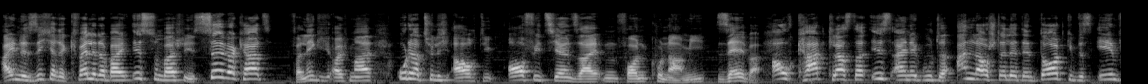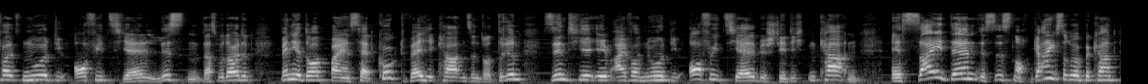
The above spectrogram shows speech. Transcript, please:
Eine sichere Quelle dabei ist zum Beispiel Silver Cards, verlinke ich euch mal. Oder natürlich auch die offiziellen Seiten von Konami selber. Auch Card Cluster ist eine gute Anlaufstelle, denn dort gibt es ebenfalls nur die offiziellen Listen. Das bedeutet, wenn ihr dort bei einem Set guckt, welche Karten sind dort drin, sind hier eben einfach nur die offiziell bestätigten Karten. Es sei denn, es ist noch gar nichts darüber bekannt,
